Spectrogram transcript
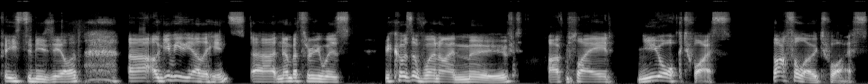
Peace to New Zealand. Uh, I'll give you the other hints. Uh, number three was because of when I moved, I've played New York twice, Buffalo twice,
